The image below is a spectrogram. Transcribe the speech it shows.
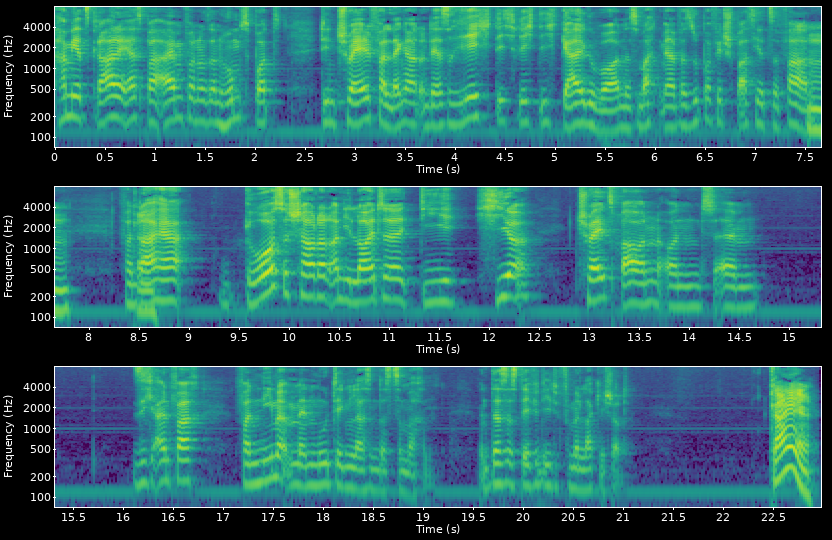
haben jetzt gerade erst bei einem von unseren Homespots den Trail verlängert und der ist richtig, richtig geil geworden. Es macht mir einfach super viel Spaß hier zu fahren. Von Geil. daher großes Shoutout an die Leute, die hier Trails bauen und ähm, sich einfach von niemandem entmutigen lassen, das zu machen. Und das ist definitiv für mein Lucky Shot. Geil.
